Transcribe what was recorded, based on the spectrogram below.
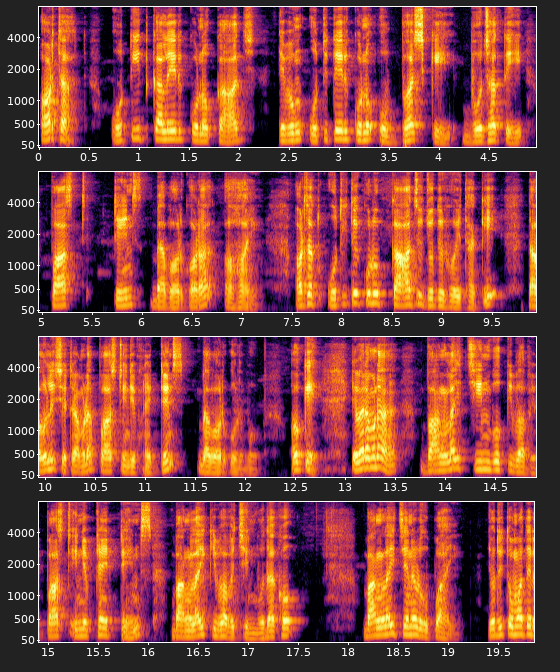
অর্থাৎ, অতীতকালের কোনো কাজ এবং অতীতের কোনো অভ্যাসকে বোঝাতে পাস্ট টেন্স ব্যবহার করা হয়। অর্থাৎ অতীতে কোনো কাজ যদি হয়ে থাকে, তাহলে সেটা আমরা পাস্ট ইনডিফিনাইট টেন্স ব্যবহার করব। ওকে এবার আমরা বাংলায় চিনব কীভাবে? পাস্ট ইনডিফিনাইট টেন্স বাংলায় কীভাবে চিনব? দেখো, বাংলায় চেনার উপায়, যদি তোমাদের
